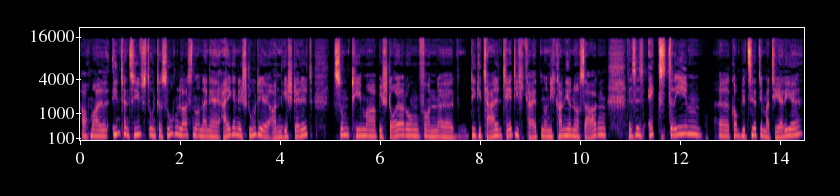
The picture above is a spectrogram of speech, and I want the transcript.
auch mal intensivst untersuchen lassen und eine eigene Studie angestellt zum Thema Besteuerung von äh, digitalen Tätigkeiten. Und ich kann hier noch sagen, das ist extrem äh, komplizierte Materie,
